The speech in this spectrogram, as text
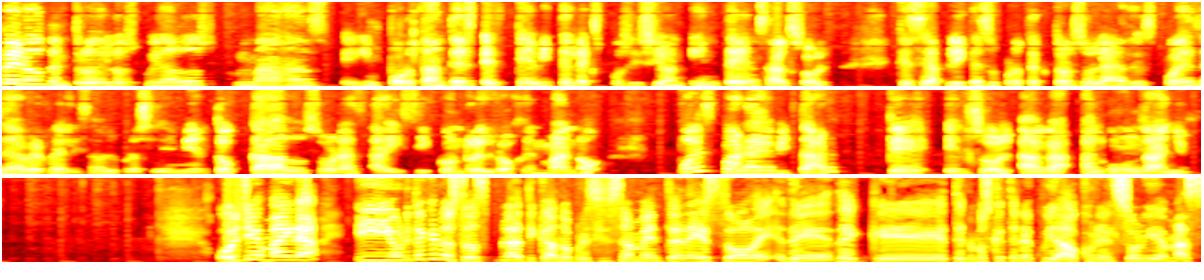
pero dentro de los cuidados más importantes es que evite la exposición intensa al sol, que se aplique su protector solar después de haber realizado el procedimiento cada dos horas, ahí sí con reloj en mano, pues para evitar que el sol haga algún daño. Oye, Mayra, y ahorita que nos estás platicando precisamente de esto, de, que tenemos que tener cuidado con el sol y demás,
